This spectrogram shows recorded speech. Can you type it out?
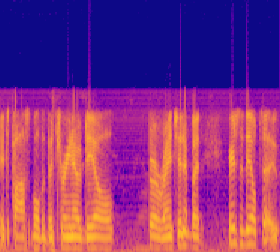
it's possible the Petrino deal threw a wrench in it. But here's the deal too.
